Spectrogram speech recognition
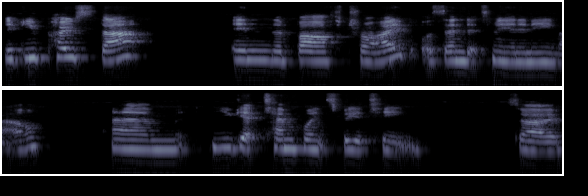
if you post that in the Bath tribe or send it to me in an email, um, you get 10 points for your team. So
